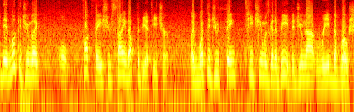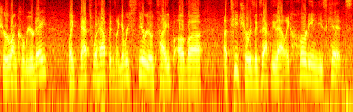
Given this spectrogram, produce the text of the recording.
they'd look at you and be like, well, fuckface, you signed up to be a teacher. Like, what did you think teaching was going to be? Did you not read the brochure on career day? Like that's what happens. Like every stereotype of a, a teacher is exactly that, like herding these kids.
